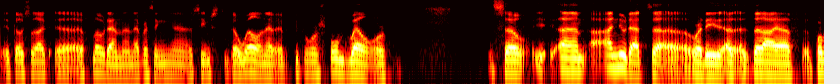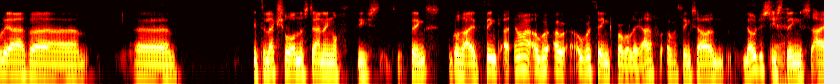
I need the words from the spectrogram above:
it goes like uh, a flow then, and everything uh, seems to go well, and people respond well. Or so um, I knew that already. that I have probably I have um, intellectual understanding of these things because I think I over, over, overthink probably. I overthink, so I notice these yeah. things. I,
